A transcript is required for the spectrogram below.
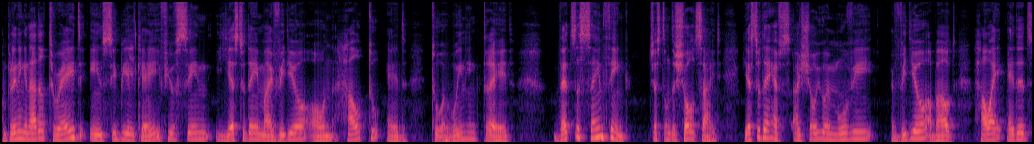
I'm planning another trade in CBLK. If you've seen yesterday my video on how to add to a winning trade, that's the same thing, just on the short side. Yesterday I showed you a movie, a video about how I added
